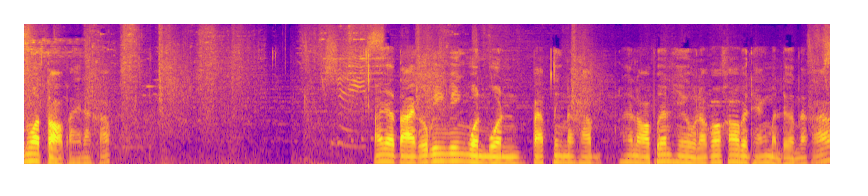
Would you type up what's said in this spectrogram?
นวดต่อไปนะครับถ้าจะตายก็วิ่งวิ่งวนๆแป๊บนึงนะครับ ให้รอเพื่อนเฮลแล้วก็เข้าไปแท้งเหมือนเดิมนะครับ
